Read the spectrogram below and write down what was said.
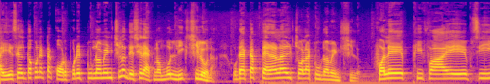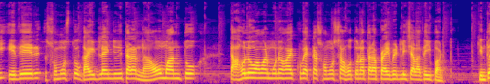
আইএসএল তখন একটা কর্পোরেট টুর্নামেন্ট ছিল, দেশের এক নম্বর লিগ ছিল না। ওটা একটা প্যারালাল চলা টুর্নামেন্ট ছিল। ফলে ফিফা এফসি এদের সমস্ত গাইডলাইন যদি তারা নাও মানতো, তাহলেও আমার মনে হয় খুব একটা সমস্যা হতো না, তারা প্রাইভেটলি চালাতেই পারতো। কিন্তু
